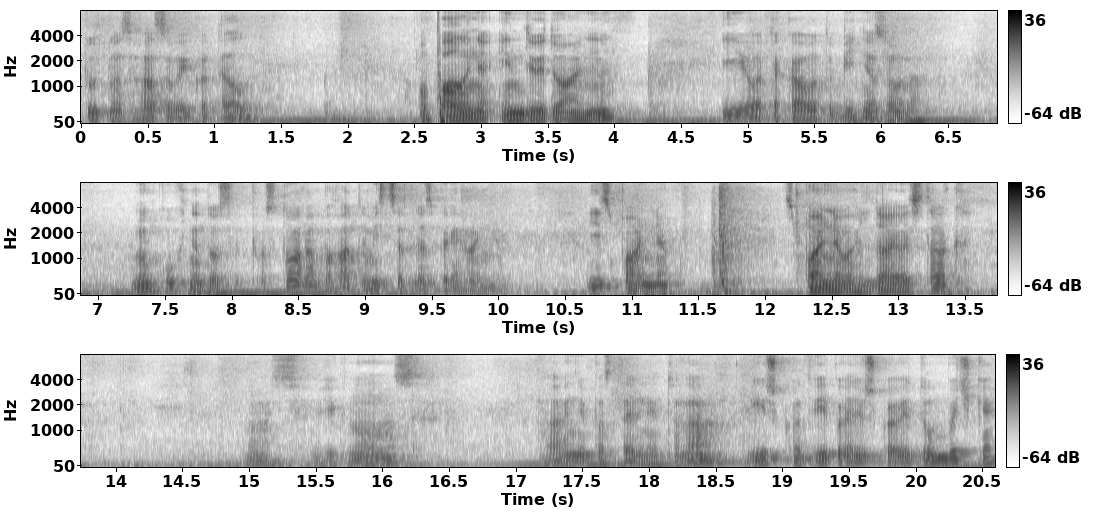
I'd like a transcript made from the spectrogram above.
Тут у нас газовий котел, опалення індивідуальне і отака от обідня зона. Ну, кухня досить простора, багато місця для зберігання. І спальня. Спальня виглядає ось так. Ось вікно у нас. Гарні пастельні тона, ліжко, дві приліжкові тумбочки.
